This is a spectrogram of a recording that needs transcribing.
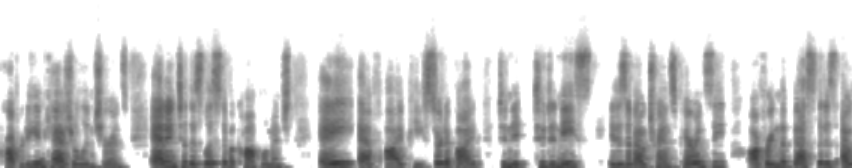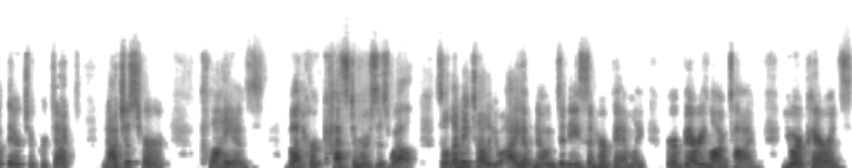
property and casual insurance, adding to this list of accomplishments AFIP certified. To, to Denise, it is about transparency, offering the best that is out there to protect not just her, clients, but her customers as well. So let me tell you, I have known Denise and her family for a very long time. Your parents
